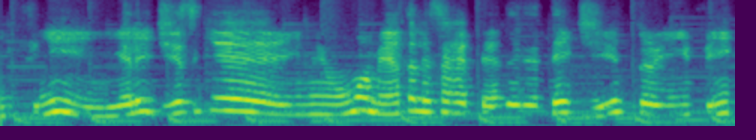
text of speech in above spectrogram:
enfim, e ele disse que em nenhum momento ele se arrepende de ter dito, e, enfim,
